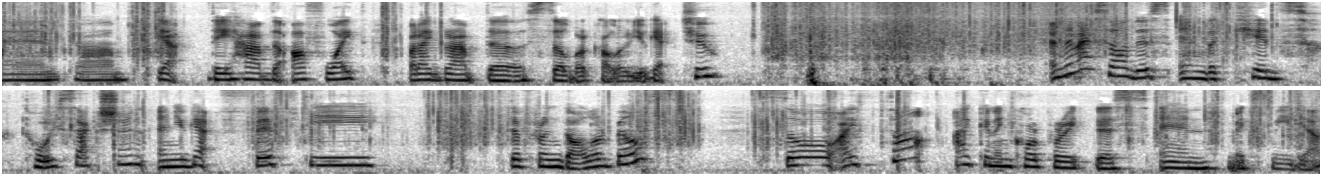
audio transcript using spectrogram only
And um, yeah they have the off-white but I grabbed the silver color. You get two. And then I saw this in the kids toy section and you get 50 different dollar bills. So I thought I can incorporate this in mixed media.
